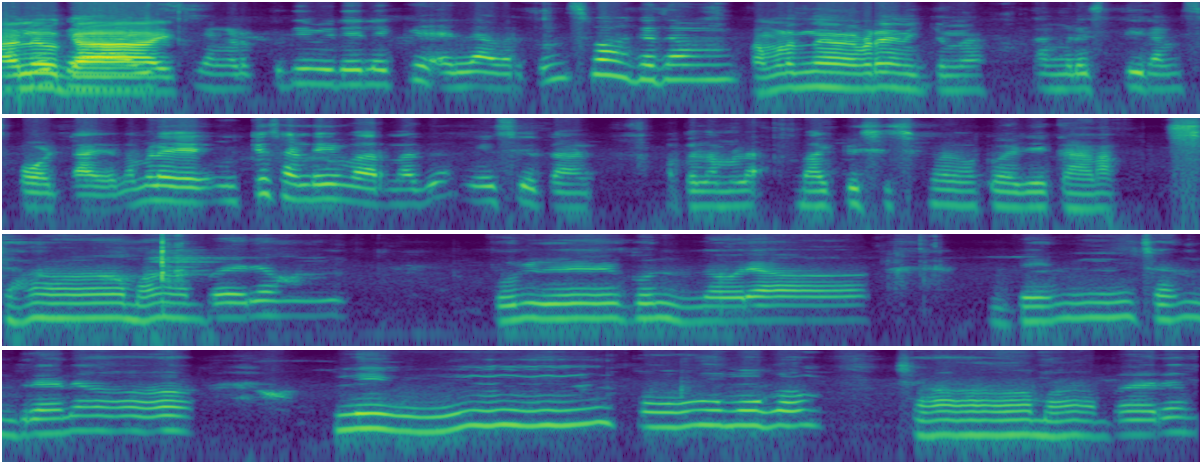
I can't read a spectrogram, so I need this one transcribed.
ഹലോ ഗായ്സ് ഞങ്ങളുടെ പുതിയ വീഡിയോയിലേക്ക് എല്ലാവർക്കും സ്വാഗതം. നമ്മൾ ഇന്ന് എവിടെയാണ് നിൽക്കുന്നത് നമ്മുടെ സ്ഥിരം സ്പോട്ടായ നമ്മളെ മിക്ക സൺഡേയും പറഞ്ഞത് മ്യൂസിയത്താണ്. അപ്പൊ നമ്മളെ ബാക്കി വിശേഷങ്ങൾ നമുക്ക് വഴിയെ കാണാം. ശ്യാമാപരം പുൽകുന്നൊരാ ചന്ദ്രന നിൻ പൂമുഖം ശ്യാമാപരം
